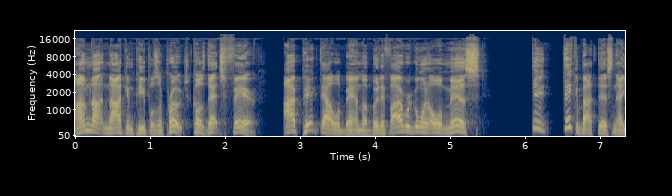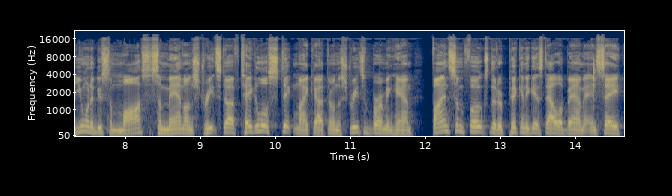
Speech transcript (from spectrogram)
I'm not knocking people's approach because that's fair. I picked Alabama, but if I were going Ole Miss, dude, think about this. Now, you want to do some moss, some man on street stuff? Take a little stick mic out there on the streets of Birmingham, find some folks that are picking against Alabama and say,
